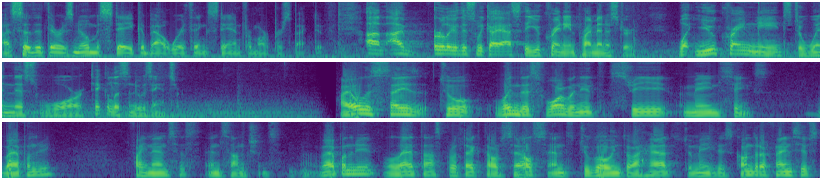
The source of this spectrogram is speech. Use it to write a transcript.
uh, so that there is no mistake about where things stand from our perspective. Um, I, earlier this week, I asked the Ukrainian prime minister what Ukraine needs to win this war. Take a listen to his answer. I always say to win this war, we need three main things weaponry, finances, and sanctions. Weaponry let us protect ourselves and to go into ahead to make these counteroffensives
